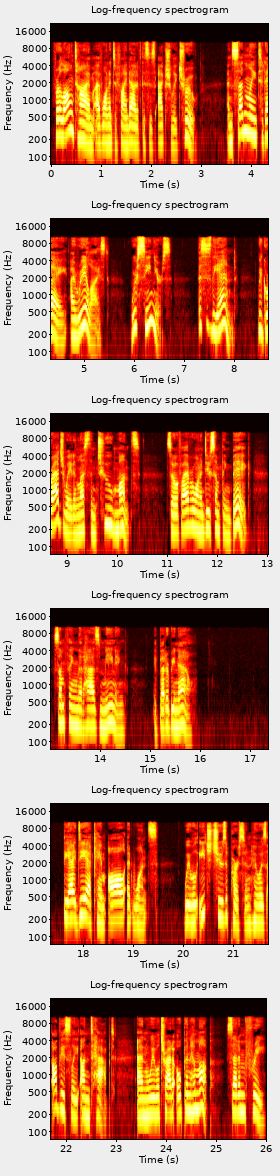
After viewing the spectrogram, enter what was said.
For a long time, I've wanted to find out if this is actually true. And suddenly today, I realized we're seniors. This is the end. We graduate in less than two months. So if I ever want to do something big, something that has meaning, it better be now. The idea came all at once. We will each choose a person who is obviously untapped, and we will try to open him up, set him free,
